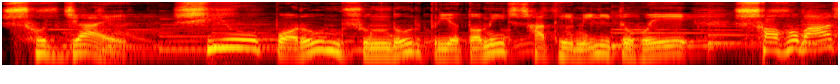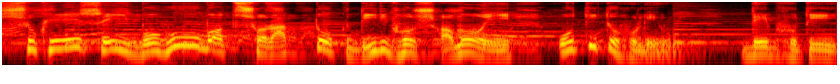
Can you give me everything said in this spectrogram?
শয্যায় স্বীয় পরম সুন্দর প্রিয়তমের সাথে মিলিত হয়ে সহবাস সুখে সেই বহু বৎসরাত্মক দীর্ঘ সময় অতীত হলেও দেবভূতি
